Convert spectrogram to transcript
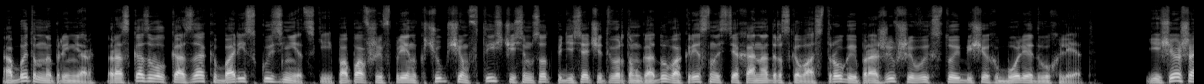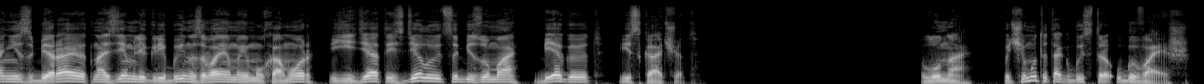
Об этом, например, рассказывал казак Борис Кузнецкий, попавший в плен к чукчам в 1754 году в окрестностях Анадырского острога и проживший в их стойбищах более двух лет. Еще ж они забирают на земле грибы, называемые мухомор, едят, и сделаются без ума, бегают и скачут. Луна. Почему ты так быстро убываешь?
